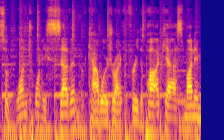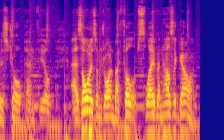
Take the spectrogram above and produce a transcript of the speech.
Episode 127 of Cowboys Ride for Free, the podcast. My name is Joel Penfield. As always, I'm joined by Philip Slavin. How's it going?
